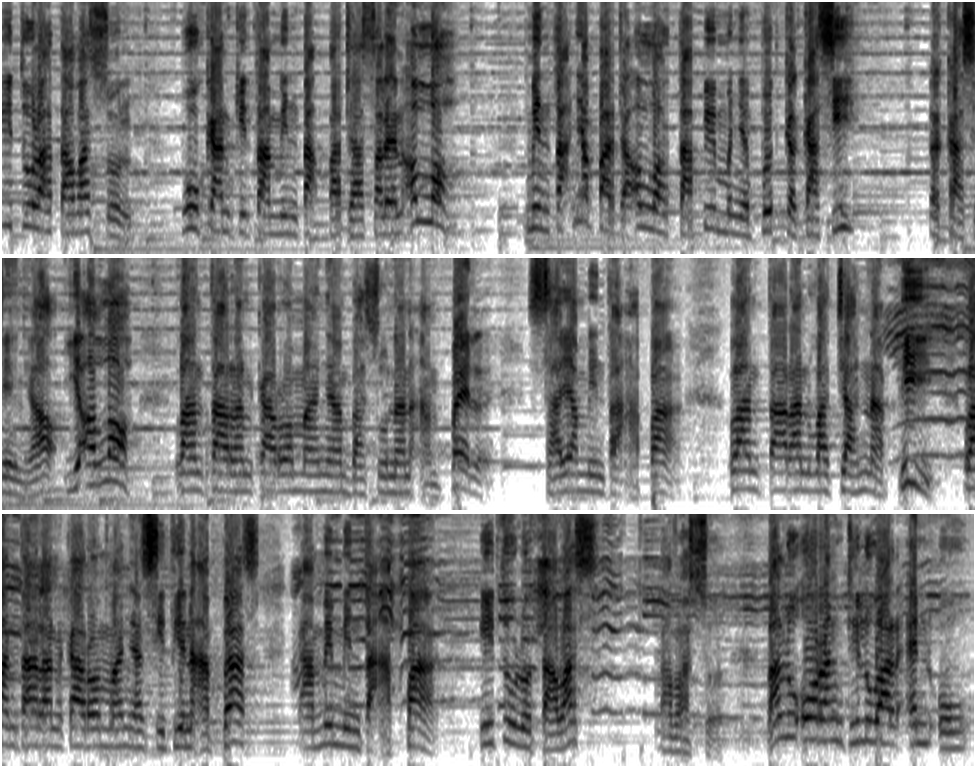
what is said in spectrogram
Itulah tawasul. Bukan kita minta pada selain Allah. Mintanya pada Allah tapi menyebut kekasih kekasihnya. Ya Allah, lantaran karomahnya Mbah Sunan Ampel saya minta apa? Lantaran wajah Nabi, lantaran karomahnya Sidina Abbas, kami minta apa? Itu lo tawas, tawasul. Lalu orang di luar NU,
